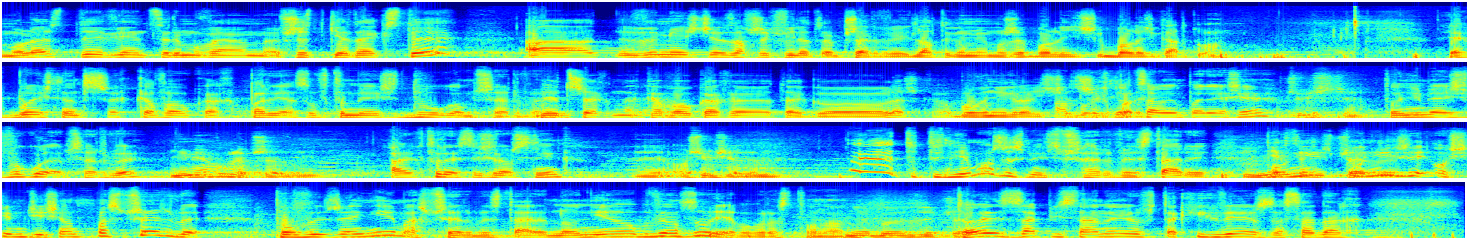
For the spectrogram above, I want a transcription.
Molesty, więc rymowałem wszystkie teksty, a wy mieliście zawsze chwilę przerwy, i dlatego mnie może boleć, boleć gardło. Jak byłeś na trzech kawałkach pariasów, to miałeś długą przerwę. Nie trzech na kawałkach e, tego Leszka, bo wy nie graliście A byłeś na całym pariasie? Oczywiście. To nie miałeś w ogóle przerwy? Nie miałem w ogóle przerwy. Ale który jesteś rocznik? E, 8-7. E, to ty nie możesz mieć przerwy, stary. Nie chcę mieć przerwy. Poniżej 80 masz przerwę. Powyżej nie masz przerwy, stary. No nie obowiązuje po prostu. No. Nie obowiązuje przerwy. To jest zapisane już w takich, wiesz, zasadach, e,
